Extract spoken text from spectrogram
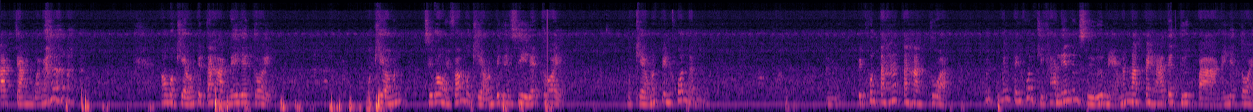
รักจังวะนะเอาบักแควมันเป็นตาหักได้ยายต้อยบักแควมันสิว่าให้ฟังบักแควมันเป็นจังซี่ยายต้อยบักแควมันเป็นคนอันอันเป็นคนตาหักตาหักตัว มันมันเป็นคนขี้ขลาเรียนหนังสือแหมมันมักไปหาแต่ตึกป่าแม่ยายต้อย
